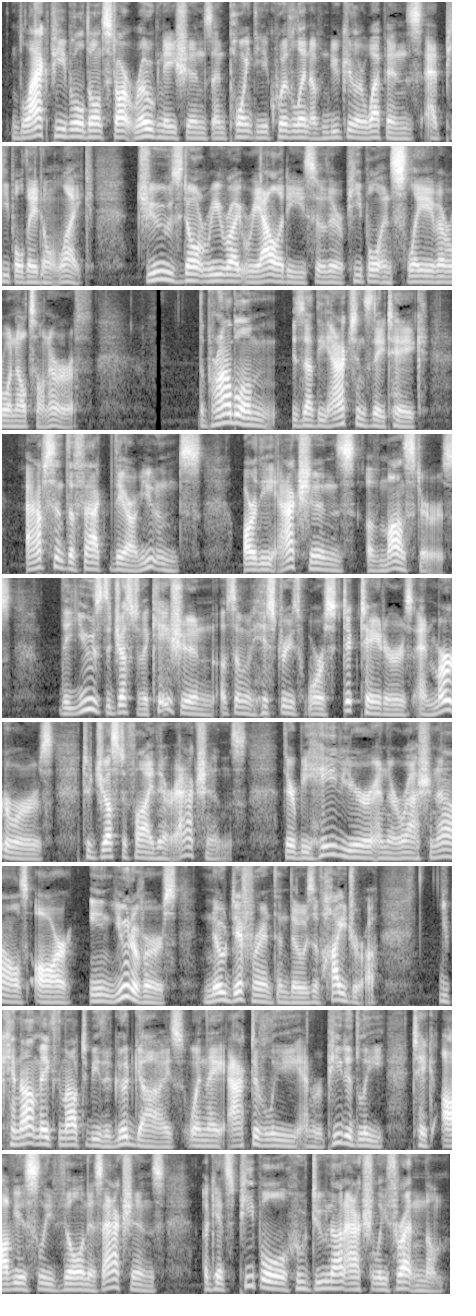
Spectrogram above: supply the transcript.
Black people don't start rogue nations and point the equivalent of nuclear weapons at people they don't like. Jews don't rewrite reality so their people enslave everyone else on Earth. The problem is that the actions they take, absent the fact they are mutants, are the actions of monsters. They use the justification of some of history's worst dictators and murderers to justify their actions. Their behavior and their rationales are, in universe, no different than those of Hydra. You cannot make them out to be the good guys when they actively and repeatedly take obviously villainous actions against people who do not actually threaten them.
